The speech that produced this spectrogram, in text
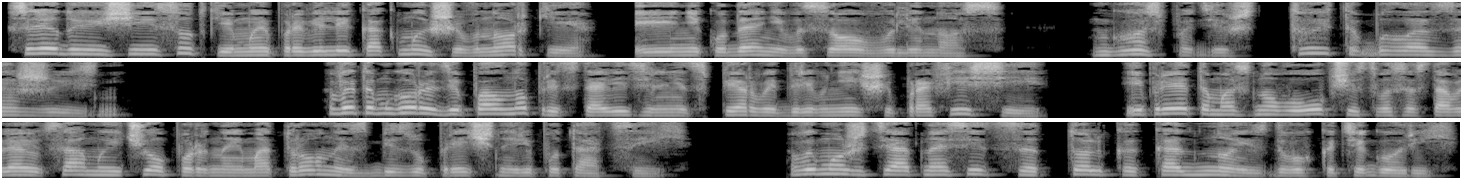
Следующие сутки мы провели как мыши в норке и никуда не высовывали нос. Господи, что это была за жизнь? В этом городе полно представительниц первой древнейшей профессии, и при этом основу общества составляют самые чопорные матроны с безупречной репутацией. Вы можете относиться только к одной из двух категорий.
